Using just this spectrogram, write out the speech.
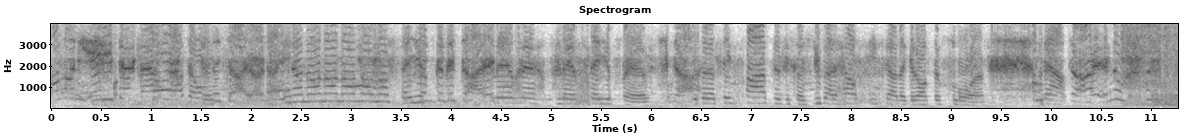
I'm on the 83rd floor. I'm gonna die, aren't I? No, no, no, no, no, no. Say I'm gonna die. Liv, Liv, Liv, say your prayers. We're to think positive because you got to help each other get off the floor. I'm Now, dying.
